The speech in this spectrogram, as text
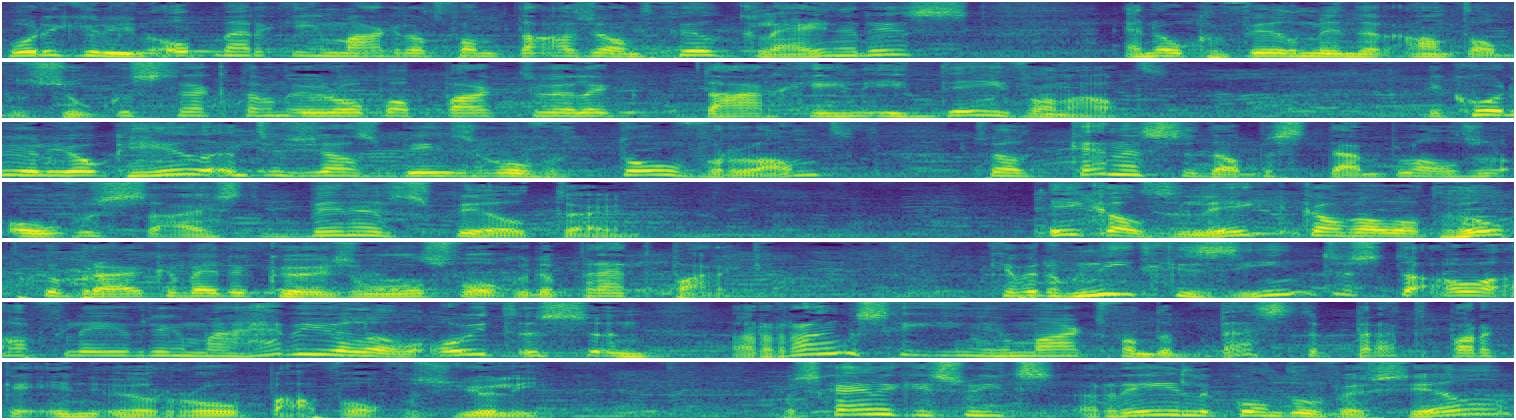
hoor ik jullie een opmerking maken dat Fantasieland veel kleiner is en ook een veel minder aantal bezoekers trekt dan Europa Park, terwijl ik daar geen idee van had. Ik hoor jullie ook heel enthousiast bezig over Toverland, terwijl kennissen dat bestempelen als een oversized binnenspeeltuin. Ik als leek kan wel wat hulp gebruiken bij de keuze van ons volgende pretpark. Ik heb het nog niet gezien tussen de oude afleveringen, maar hebben jullie al ooit eens een rangschikking gemaakt van de beste pretparken in Europa volgens jullie? Waarschijnlijk is zoiets redelijk controversieel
